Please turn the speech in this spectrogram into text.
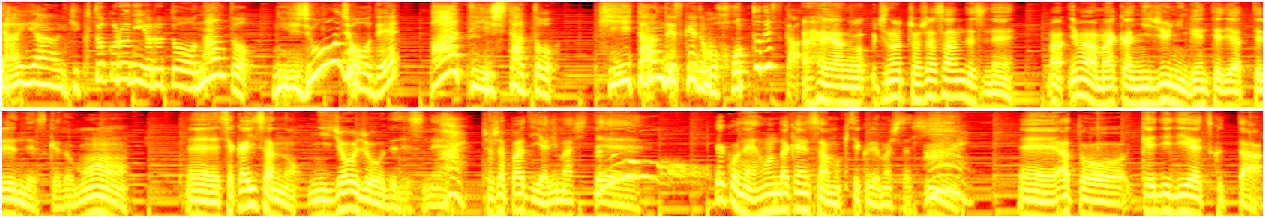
ジャイアン聞くところによるとなんと二条城でパーティーしたと聞いたんですけれども本当ですか？はい、あのうちの著者さんですね。まあ今は毎回20人限定でやってるんですけども、えー世界遺産の二条城でですね、はい。著者パーティーやりまして、結構ね本田健さんも来てくれましたし、はい。えーあと KDDI 作った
